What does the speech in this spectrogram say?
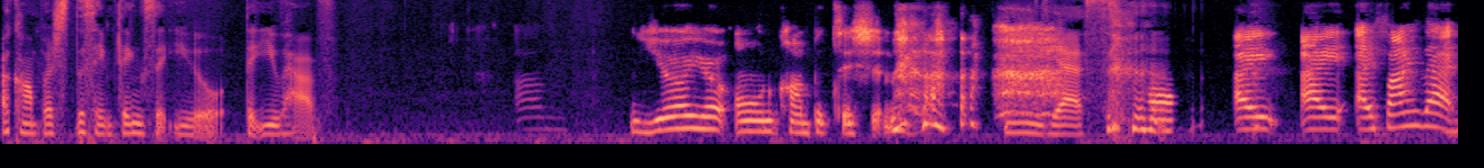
accomplish the same things that you that you have? Um, you're your own competition. mm, yes. uh, I I I find that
